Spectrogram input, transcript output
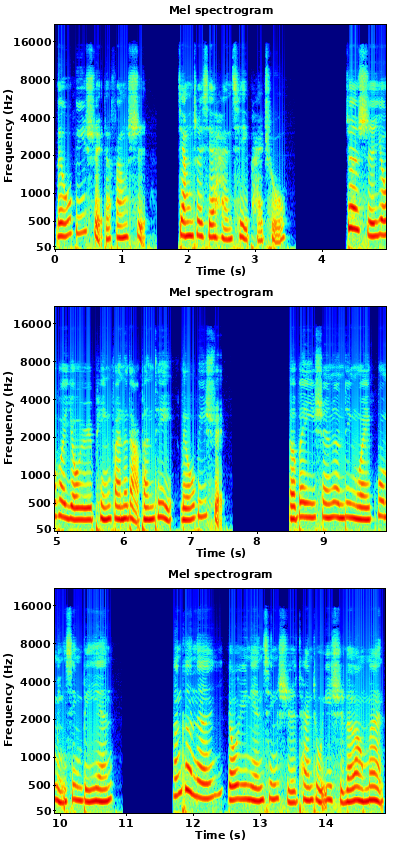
流鼻水的方式，将这些寒气排除。这时又会由于频繁的打喷嚏、流鼻水，而被医生认定为过敏性鼻炎。很可能由于年轻时贪图一时的浪漫，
